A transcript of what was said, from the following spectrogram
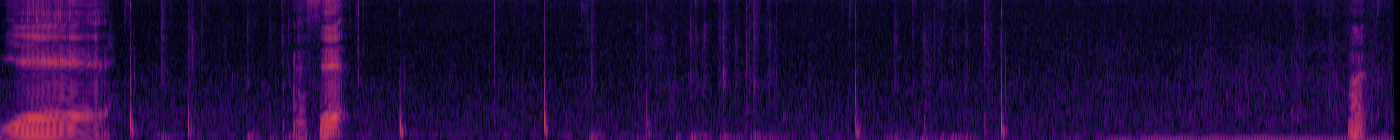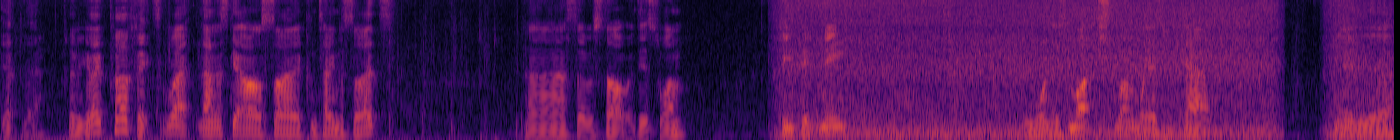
Yeah. That's it. Right, yep, there. There we go, perfect. Right, now let's get our side container sides. Uh, so we'll start with this one. Keep it neat. We want as much runway as we can. Nearly there.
